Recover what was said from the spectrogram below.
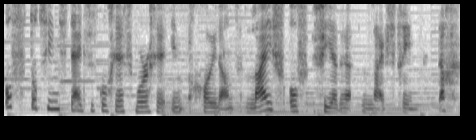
Of tot ziens tijdens het congres morgen in Gooiland live of via de livestream. Dag.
